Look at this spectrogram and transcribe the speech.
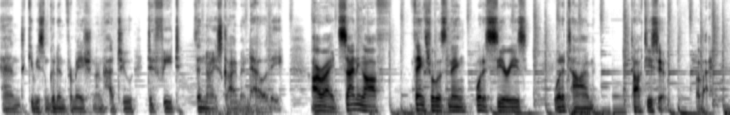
and give you some good information on how to defeat the nice guy mentality. All right, signing off. Thanks for listening. What a series. What a time. Talk to you soon. Bye bye.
